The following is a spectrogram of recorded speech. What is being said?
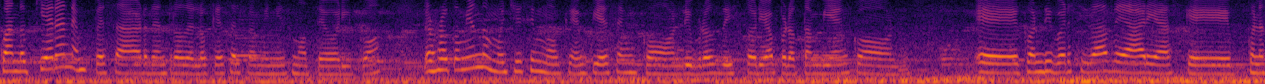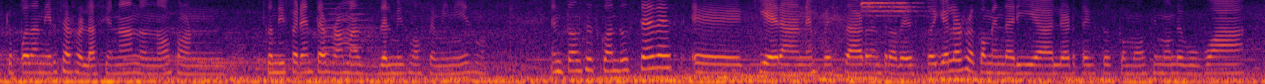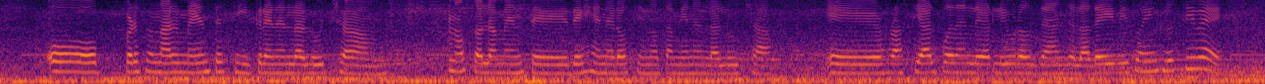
cuando quieran empezar dentro de lo que es el feminismo teórico, les recomiendo muchísimo que empiecen con libros de historia, pero también con eh, con diversidad de áreas que, con las que puedan irse relacionando, ¿no? con, con diferentes ramas del mismo feminismo. Entonces, cuando ustedes eh, quieran empezar dentro de esto, yo les recomendaría leer textos como Simone de Beauvoir o personalmente si creen en la lucha no solamente de género, sino también en la lucha eh, racial, pueden leer libros de Angela Davis o inclusive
